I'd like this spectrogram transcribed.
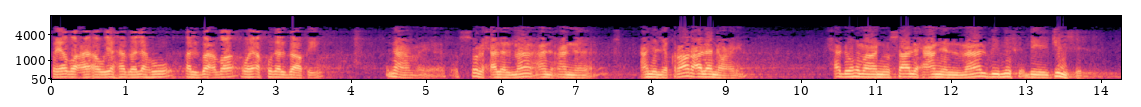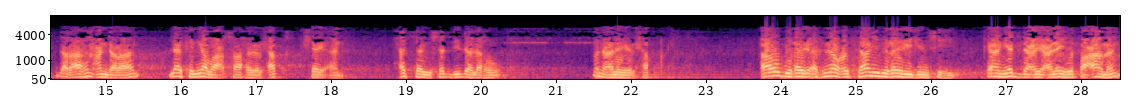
فيضع أو يهب له البعض ويأخذ الباقي. نعم. الصلح على الماء عن عن عن الإقرار على نوعين. أحدهما أن يصالح عن المال بجنسه دراهم عن دراهم. لكن يضع صاحب الحق شيئا حتى يسدد له من عليه الحق أو بغير النوع الثاني بغير جنسه كأن يدعي عليه طعاما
